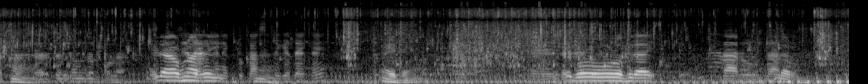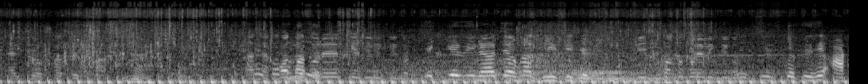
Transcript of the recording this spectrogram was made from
আচ্ছা হ্যাঁ। আচ্ছা সুন্দর পোনা। এটা আপনার একটু কাছ থেকে দেখাই। এইটা এই এই বড় বড় প্রায় দারুণ দারুণ। দারুণ। একদম সতেজ মাছ হ্যাঁ আচ্ছা কত করে কেজি বিক্রি করতেছেন? এক কেজি না হচ্ছে আপনার বিশ হিসেবে পিস কত করে বিক্রি করতেছেন? পিস করতেছি আট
